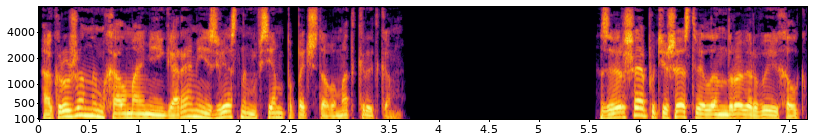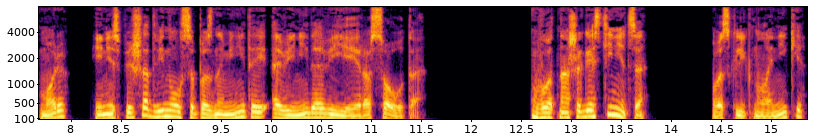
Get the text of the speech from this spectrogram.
окруженным холмами и горами, известным всем по почтовым открыткам. Завершая путешествие, Лендровер выехал к морю и не спеша двинулся по знаменитой Авенида Виейра Соута. «Вот наша гостиница!» — воскликнула Ники,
